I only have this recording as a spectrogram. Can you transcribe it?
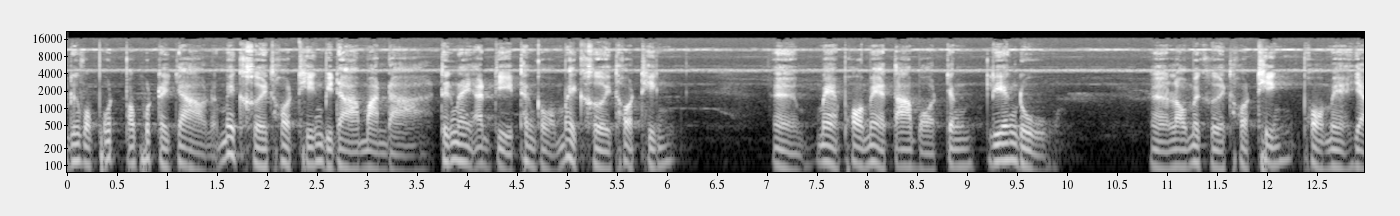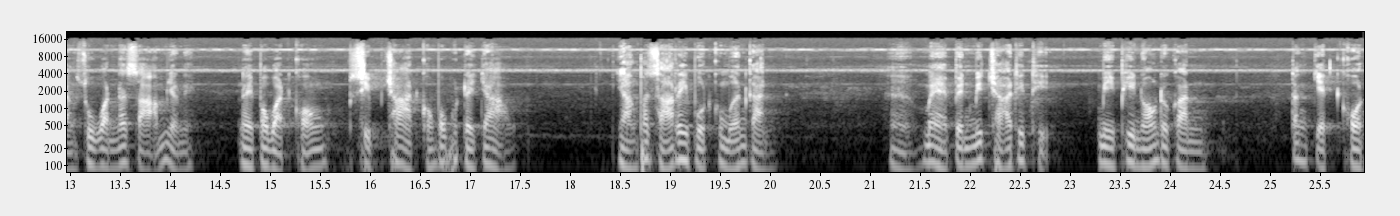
หรือว่าพุทธพระพุทธเจ้าเนี่ยไม่เคยทอดทิ้งบิดามารดา ถึงในอดีตท่านก็ว่าไม่เคยทอดทิ้งแม่พ่อแม่ตาบอดยังเลี้ยงดูเเราไม่เคยทอดทิ้ง พ่อแม่อย่างสุวรรณสามอย่างนี้ ในประวัติของสิบชาติของพระพุทธเจ้า อย่างภาษารีบุตรก็เหมือนกันแม่เป็นมิจฉาทิฐิมีพี่น้องเดียวกันตั้งเจ็ดคน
